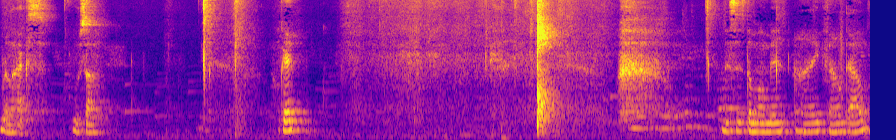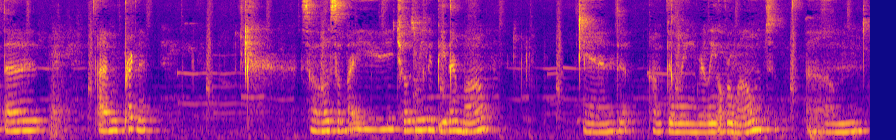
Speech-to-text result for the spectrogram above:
Relax, Musa. Okay? this is the moment I found out that I'm pregnant. So somebody chose me to be their mom and I'm feeling really overwhelmed. Um,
